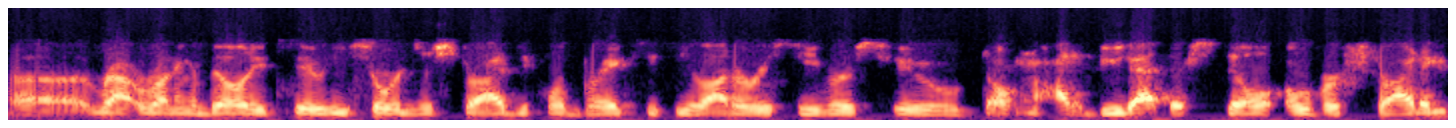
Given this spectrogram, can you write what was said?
uh, route running ability too, he shortens his stride before breaks. You see a lot of receivers who don't know how to do that. They're still overstriding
